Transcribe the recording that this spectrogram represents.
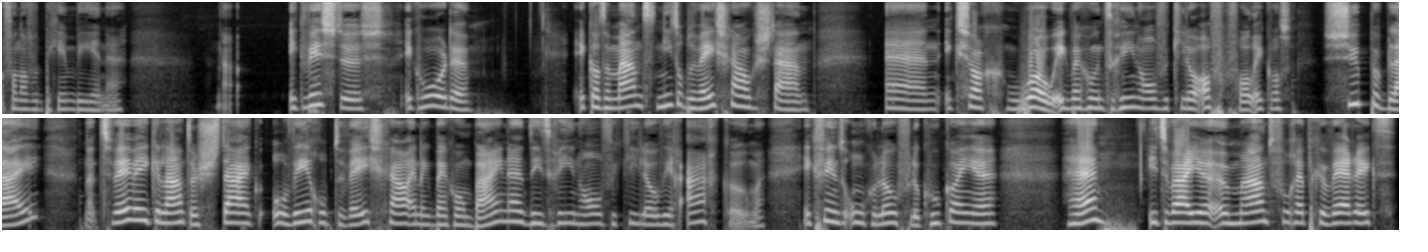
vanaf het begin beginnen. Nou, ik wist dus, ik hoorde. Ik had een maand niet op de weegschaal gestaan. En ik zag, wow, ik ben gewoon 3,5 kilo afgevallen. Ik was super blij. Nou, twee weken later sta ik alweer op de weegschaal en ik ben gewoon bijna die 3,5 kilo weer aangekomen. Ik vind het ongelooflijk. Hoe kan je hè, iets waar je een maand voor hebt gewerkt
